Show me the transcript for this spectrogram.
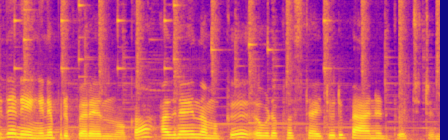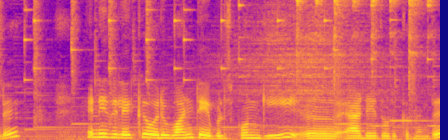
ഇതിനെ എങ്ങനെ പ്രിപ്പയർ ചെയ്യുന്നത് നോക്കാം. അതിനായി നമുക്ക് ഇവിടെ ഫസ്റ്റായിട്ട് ഒരു പാൻ എടുത്ത് വെച്ചിട്ടുണ്ട്. ഇനി ഇതിലേക്ക് ഒരു വൺ ടേബിൾ സ്പൂൺ ഗീ ആഡ് ചെയ്ത് കൊടുക്കുന്നുണ്ട്.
